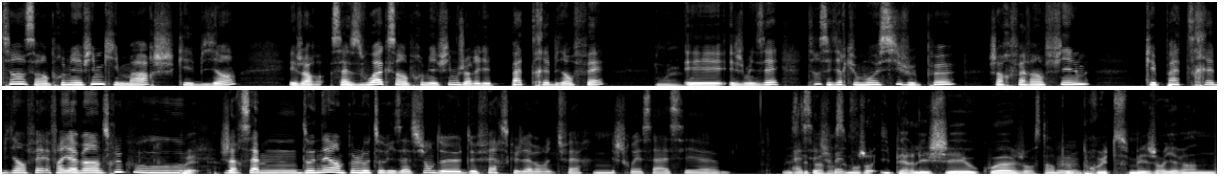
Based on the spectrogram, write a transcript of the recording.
tiens, c'est un premier film qui marche, qui est bien. Et genre, ça se voit que c'est un premier film, genre, il est pas très bien fait. Ouais. Et, et je me disais, tiens, c'est dire que moi aussi, je peux, genre, faire un film qui est pas très bien fait. Enfin, il y avait un truc où, Ouais. genre, ça me donnait un peu l'autorisation de, de faire ce que j'avais envie de faire. Mm. Et je trouvais ça assez. euh, Oui, assez c'était pas chouette. forcément genre hyper léché ou quoi, genre c'était un peu Mm. brut, mais genre il y avait un.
